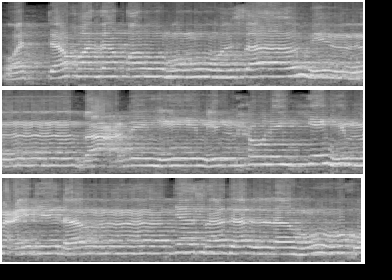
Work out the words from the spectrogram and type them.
واتخذ قوم موسى من بعده من حليهم عجلا جسدا له خوار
